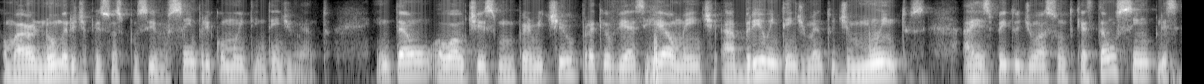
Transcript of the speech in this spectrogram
o maior número de pessoas possível, sempre com muito entendimento. Então, o Altíssimo me permitiu para que eu viesse realmente abrir o entendimento de muitos a respeito de um assunto que é tão simples,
